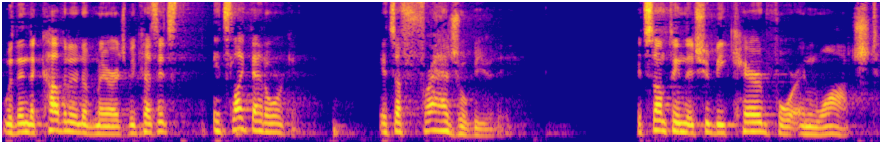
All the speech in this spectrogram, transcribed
within the covenant of marriage because it's, it's like that organ. It's a fragile beauty. It's something that should be cared for and watched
